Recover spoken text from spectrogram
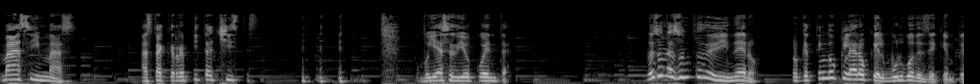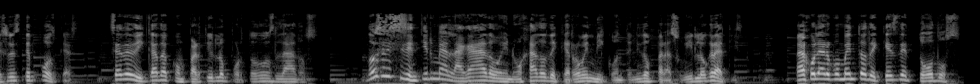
Más y más. Hasta que repita chistes. Como ya se dio cuenta. No es un asunto de dinero, porque tengo claro que el vulgo desde que empezó este podcast se ha dedicado a compartirlo por todos lados. No sé si sentirme halagado o enojado de que roben mi contenido para subirlo gratis, bajo el argumento de que es de todos.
